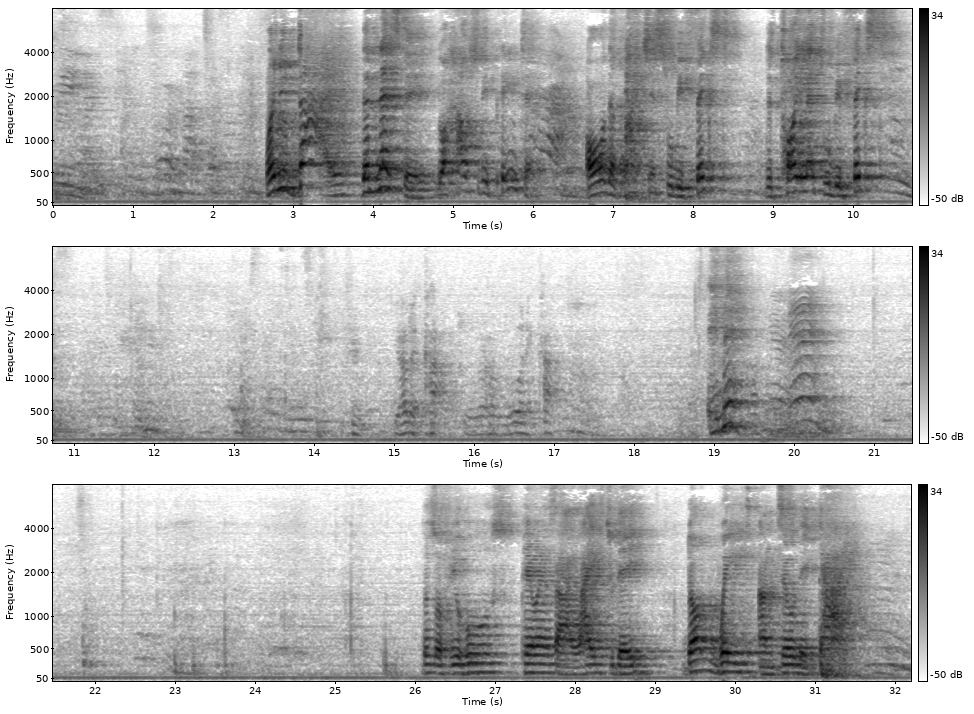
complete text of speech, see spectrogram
When you die, the next day, your house will be painted. All the patches will be fixed. The toilet will be fixed. You have a car. You want a car. Amen. Amen. Those of you whose parents are alive today, don't wait until they die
